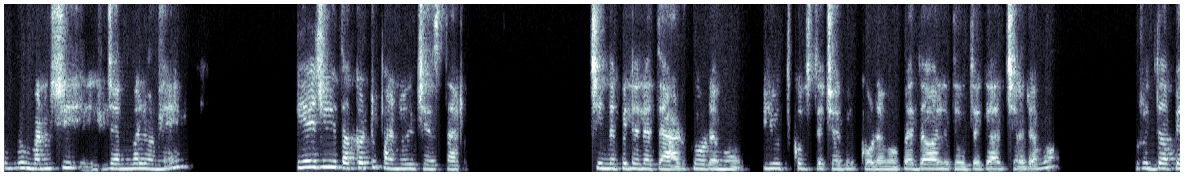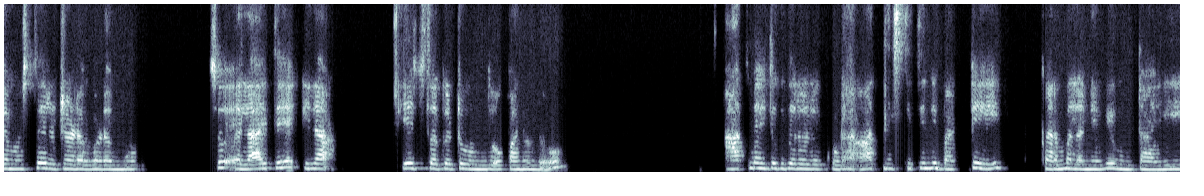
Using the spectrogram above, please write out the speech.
ఇప్పుడు మనిషి జన్మలోనే ఏజ్కి తగ్గట్టు పనులు చేస్తారు. చిన్న పిల్లలైతే ఆడుకోవడము యూత్కి వస్తే చదువుకోవడము పెద్దవాళ్ళతో ఉద్యోగాలు చేయడము వృద్ధాప్యం వస్తే రిటైర్డ్ అవ్వడము. సో ఎలా అయితే ఇలా ఏజ్ తగ్గట్టు ఉందో పనులు ఆత్మ ఎదుగుదలలో కూడా ఆత్మ స్థితిని బట్టి కర్మలు అనేవి ఉంటాయి.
